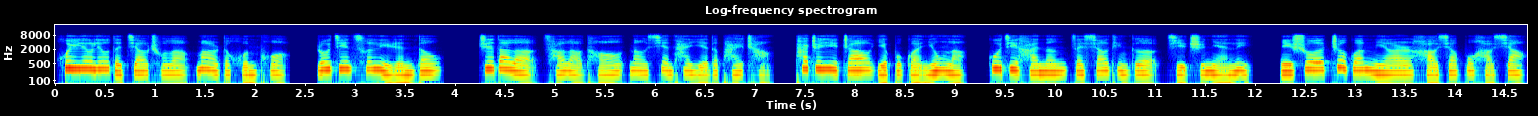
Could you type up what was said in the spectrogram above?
灰溜溜的交出了帽儿的魂魄。如今村里人都。知道了，曹老头闹县太爷的排场，他这一招也不管用了，估计还能再消停个几十年哩。你说这官名儿好笑不好笑？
